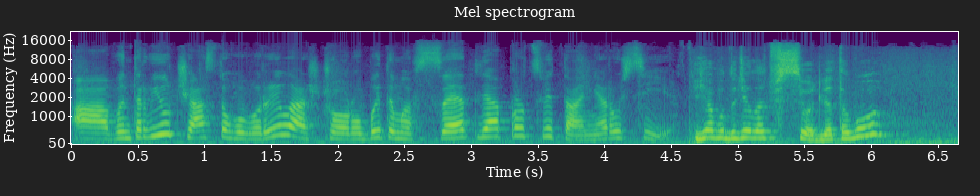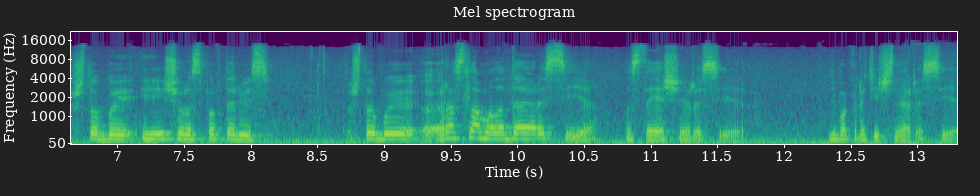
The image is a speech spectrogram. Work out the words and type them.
А в інтерв'ю часто говорила, що робитиме все для процвітання Росії. Я буду делать все для того, чтобы, я еще раз повторюсь, чтобы росла молодая Россия, настоящая Россия, демократичная Россия.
